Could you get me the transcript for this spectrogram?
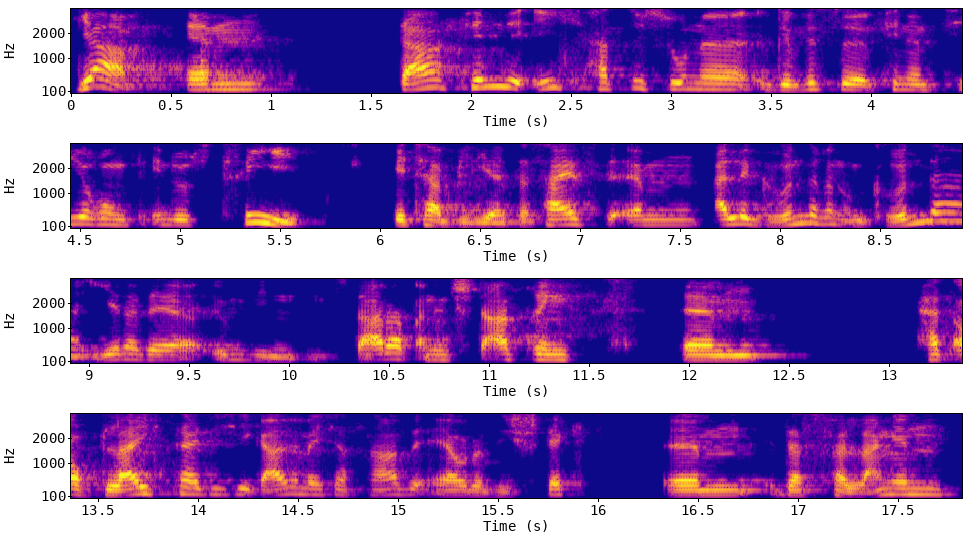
Ja, ähm, da finde ich, hat sich so eine gewisse Finanzierungsindustrie etabliert. Das heißt, ähm, alle Gründerinnen und Gründer, jeder, der irgendwie ein Startup an den Start bringt, ähm, hat auch gleichzeitig, egal in welcher Phase er oder sie steckt, ähm, das Verlangen,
